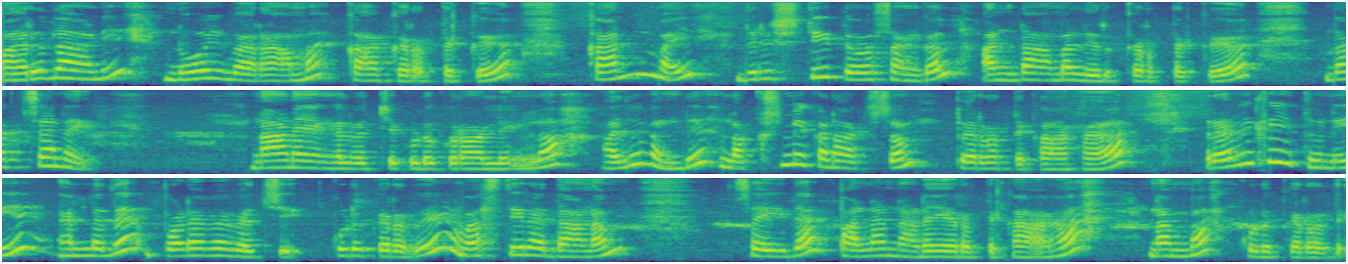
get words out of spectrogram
மருதாணி நோய் வராமல் காக்கிறதுக்கு கண்மை திருஷ்டி தோஷங்கள் அண்டாமல் இருக்கிறதுக்கு தட்சணை நாணயங்கள் வச்சு கொடுக்குறோம் இல்லைங்களா? அது வந்து லக்ஷ்மி கடாட்சம் பெறத்துக்காக ரவிக்கை துணி அல்லது புடவை வச்சு கொடுக்கறது வஸ்திர தானம் செய்த பலன் அடையிறதுக்காக நம்ம கொடுக்கறது.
